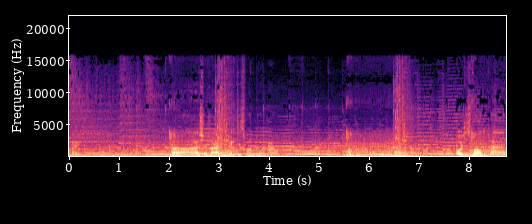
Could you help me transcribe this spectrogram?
Alright. Uh, I should I can attention what I'm doing now. Or just follow the path.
